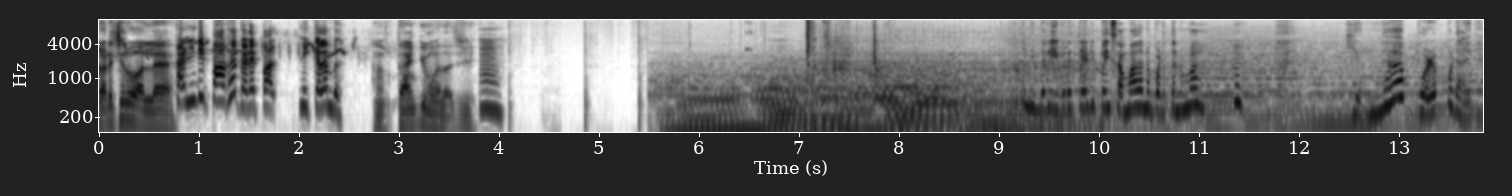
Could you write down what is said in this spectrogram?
கிடைச்சிருவாள்ல. கண்டிப்பாக கிடைப்பாள். நீ கிளம்பு. தேங்க்யூ மாதாஜி. ம். இனிமேல் இவரை தேடி போய் சமாதானப்படுத்தணுமா. என்ன பொழப்புடா இது.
